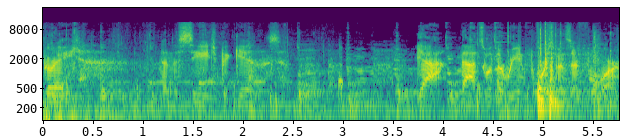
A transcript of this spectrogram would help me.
Great. Then the siege begins. Yeah, that's what the reinforcements are for.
